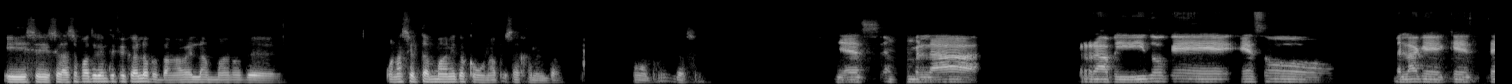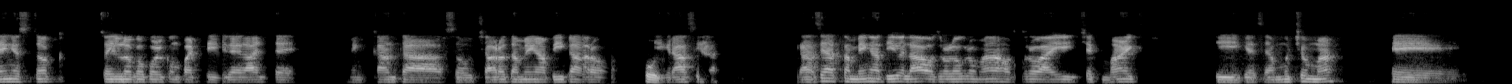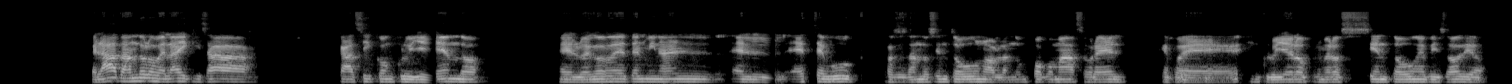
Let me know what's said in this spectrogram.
Y si se le hace falta identificarlo, pues van a ver las manos de unas ciertas manitos con una pieza en el bajo. Como decir. Yes, en verdad, rapidito que eso, ¿verdad? Que, que esté en stock. Estoy loco por compartir el arte. Me encanta. So, charo también a Pícaro. Y gracias. Gracias también a ti, ¿verdad? Otro logro más, otro ahí, checkmark. Y que sean muchos más. Eh, ¿Verdad? Dándolo, ¿verdad? Y quizás casi concluyendo. Eh, luego de terminar el, este book, Procesando 101, hablando un poco más sobre él, que pues incluye los primeros 101 episodios,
